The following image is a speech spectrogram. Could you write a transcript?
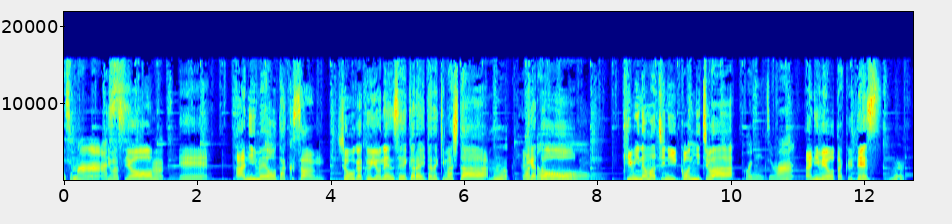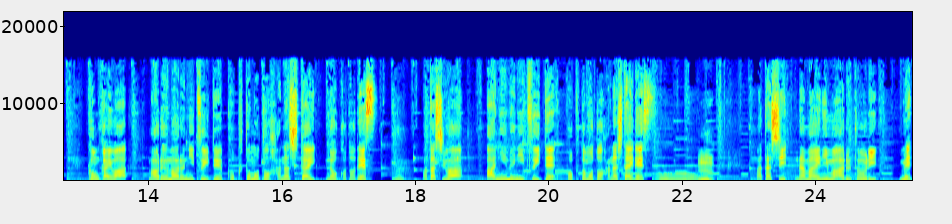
いします。いきますよ。うんえー、アニメオタクさん、小学4年生からいただきました。うん。ありがと君の街にこんにちは。う。こんにちは。アニメオタクです。今回は〇〇についてポプ友と話したいのことです。うん。私はアニメについてポプ友と話したいです。うん。私、名前にもある通り、めっ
